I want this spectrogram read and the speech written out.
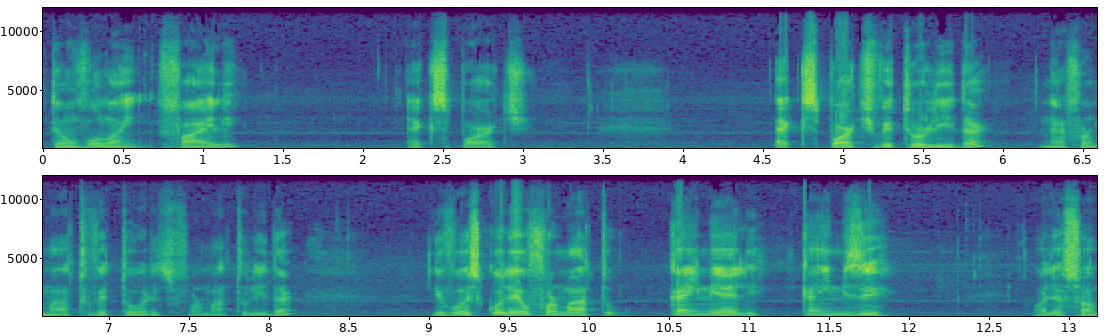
Então vou lá em File, Export, Export Vector Leader, né, formato vetores, formato leader, e vou escolher o formato KML, KMZ. Olha só,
